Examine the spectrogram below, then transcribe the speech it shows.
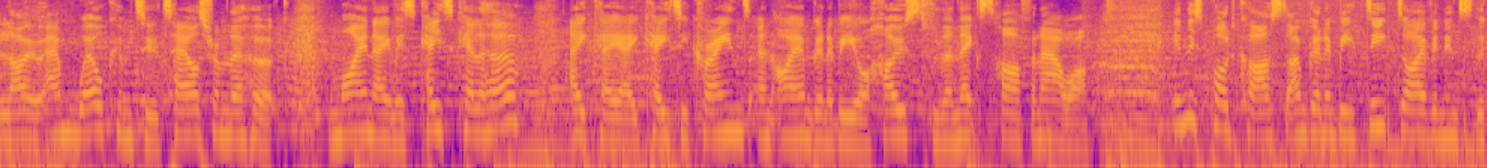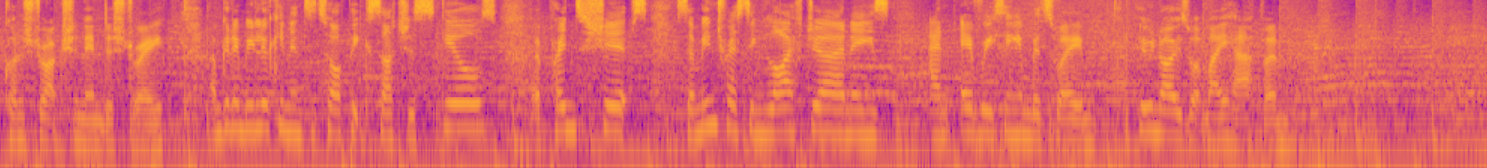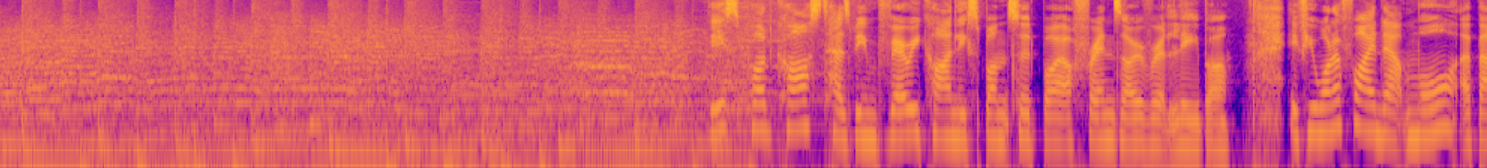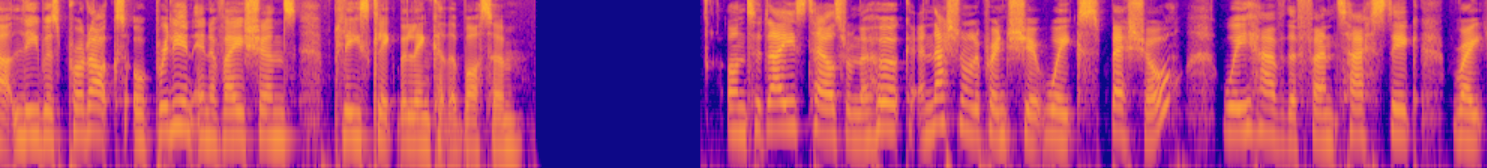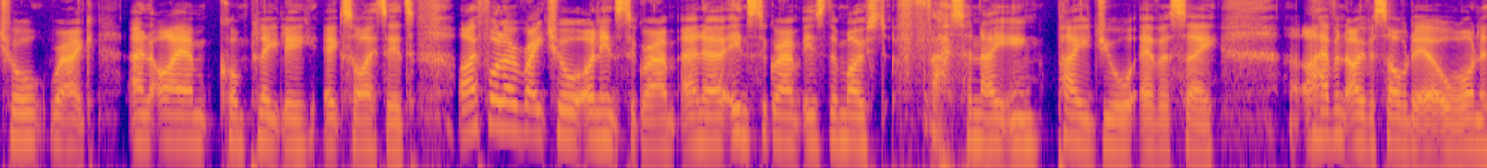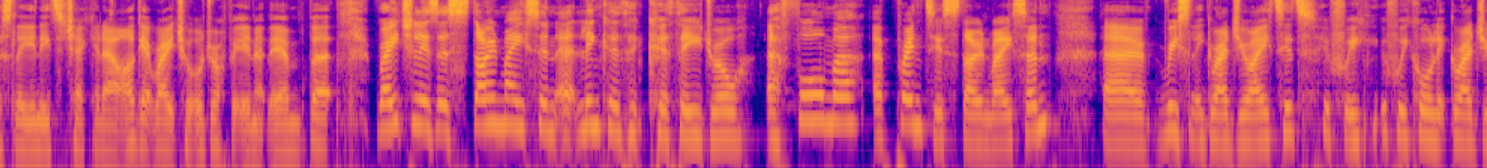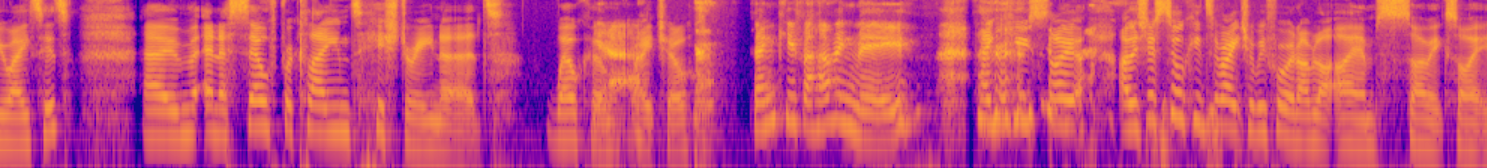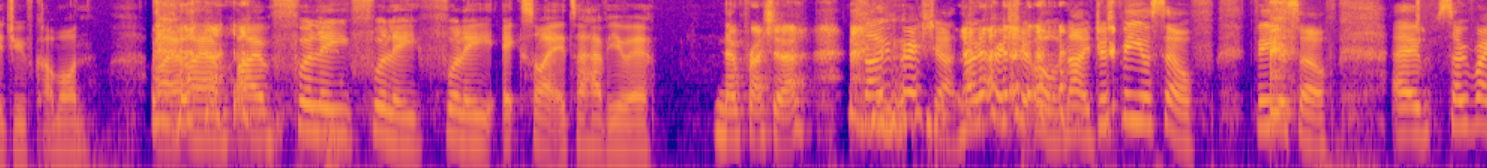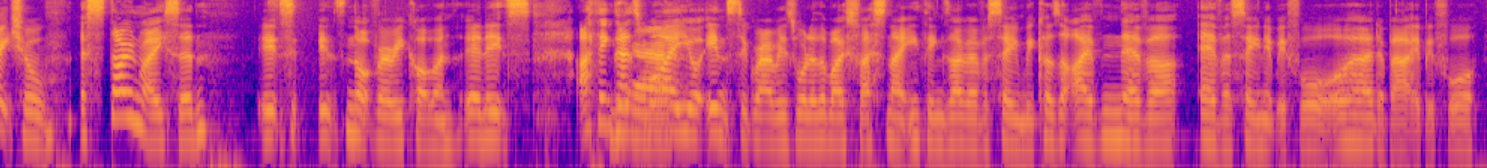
Hello and welcome to Tales from the Hook. My name is Katie Kelleher, aka Katie Cranes, and I am going to be your host for the next half an hour. In this podcast, I'm going to be deep diving into the construction industry. I'm going to be looking into topics such as skills, apprenticeships, some interesting life journeys, and everything in between. Who knows what may happen? This podcast has been very kindly sponsored by our friends over at Liebherr. If you want to find out more about Liebherr's products or brilliant innovations, please click the link at the bottom. On today's Tales from the Hook a National Apprenticeship Week special, we have the fantastic Rachael Wragg, and I am completely excited. I follow Rachael on Instagram, and her Instagram is the most fascinating page you'll ever see. I haven't oversold it at all, honestly. You need to check it out. I'll get Rachael to drop it in at the end. But Rachael is a stonemason at Lincoln Cathedral, a former apprentice stonemason, uh, recently graduated, if we if we call it graduated, um, and a self-proclaimed history nerd. Welcome, yeah. Rachael. Thank you for having me. Thank you so. I was just talking to Rachael before, and I'm like, I am so excited you've come on. I, I am I am fully, fully, fully excited to have you here. No pressure. No pressure. No pressure at all. No, just be yourself. Be yourself. Um, so, Rachel, a stonemason. It's it's not very common, and it's. I think that's yeah. why your Instagram is one of the most fascinating things I've ever seen because I've never ever seen it before or heard about it before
